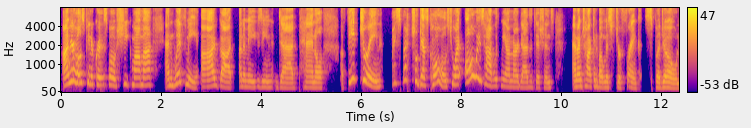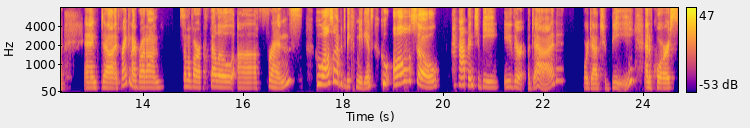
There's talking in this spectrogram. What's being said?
I'm your host, Pina Crispo of Chic Mama, and with me, I've got an amazing dad panel uh, featuring my special guest co-host, who I always have with me on our Dad's Editions, and I'm talking about Mr. Frank Spadone. And uh, and Frank and I brought on some of our fellow uh, friends who also happen to be comedians, who also happen to be either a dad or dad to be. And of course,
